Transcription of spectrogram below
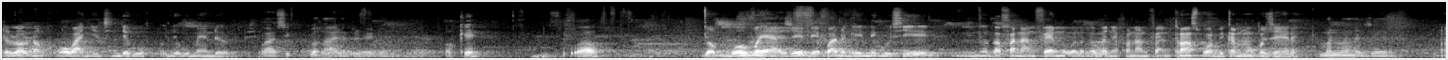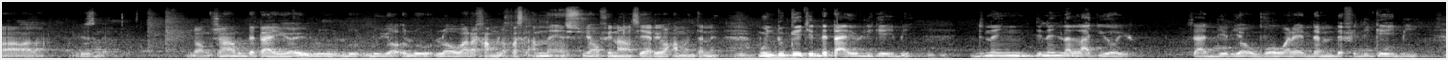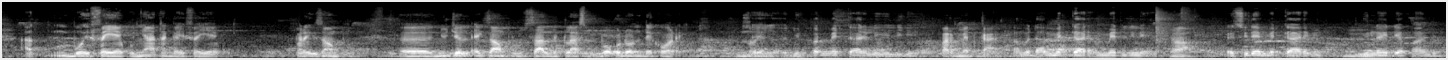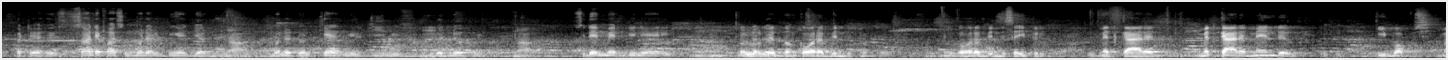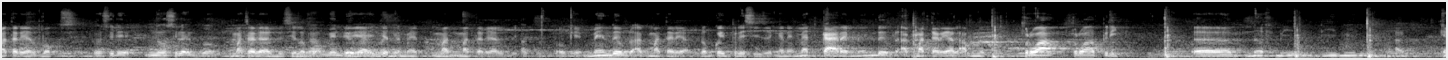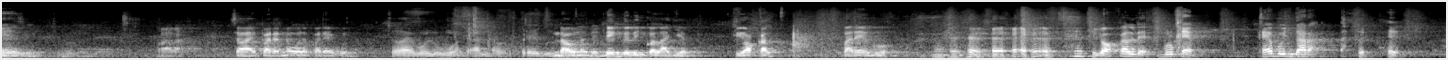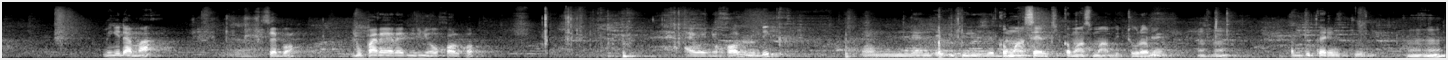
te loolu donc ko wàññil ci njëgu njëgu main d'œuvre bi. waaw si waxaale bi lay doon. ok waaw. donc boo voyagé des fois da ngay négocier nga fanaan fenn wala nga bañ a fanaan fenn transport bi kan moo ko gérer. man maa ko gérer. waaw ah, voilà gis nga donc genre détail yooyu lu lu lu yo lu loo war a xam la parce que am na institution financière yoo xamante ne. Mm-hmm. bu ñu duggee ci détail yu liggéey bi. Mm-hmm. dinañ dinañ la laaj yooyu. c'est-à-dire yow boo waree dem defi liggéey bi ak booy fayeeku ñaata ngay fayeeku par exemple euh, ñu jël exemple salle de classe bi boo ko doon décorer. nooy ñun par mètre carré la ñuy liggéey. par mètre carré. xam nga daal mètre carré am mètre linéaire. waaw te su dee mètre carré bi. Hmm. ñun lay dépendre peut-être sans dépense modèle bi ngay jël. waaw mën na doon quinze mille dix mille. Hmm. ba neuf mille. waaw su dee mètre linéaire yi. Hmm. loolu lépp da nga ko war a bind. da nga ko war a bind say prix. mètre carré mètre carré main d'œuvre kii bokk si matériel bokk si non su dee non si la bokk. matériel bi si la bokk main d'œuvre yow yaay ak jënd mètre ma- matériel bi ok main d'œuvre ak matériel da nga koy préciser nga ne mètre carré main d'œuvre ak matériel am na trois trois prix neuf mille dix mille ak quinze mille voilà saa waay pare na wala pareegul sa waay moom lu mu wax daa ndaw. pare bu ndaw na de dégg nga liñ ko laaj yëpp yokkal pareegoo yokkal de bul xeeb xeebuñ dara mi ngi dem ah c'est bon bu paree rek ñu ñëw xool ko aywa ñu xool lu dikk moom leen di utiliser. commencé ci commencement bi turam Abdou Karim Thioune.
